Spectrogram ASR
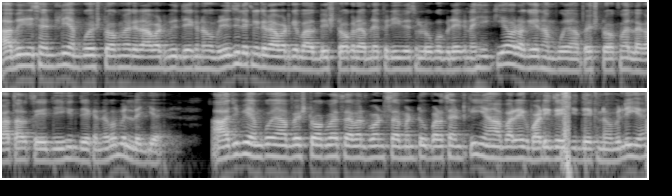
अभी रिसेंटली हमको स्टॉक में गिरावट भी देखने को मिली थी, लेकिन गिरावट के बाद भी स्टॉक ने अपने प्रीवियस लो को ब्रेक नहीं किया और अगेन हमको यहाँ पर स्टॉक में लगातार तेज़ी ही देखने को मिल रही है। आज भी हमको यहाँ पे स्टॉक में seven point seven two percent की यहाँ पर एक बड़ी तेज़ी देखने को मिली है।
